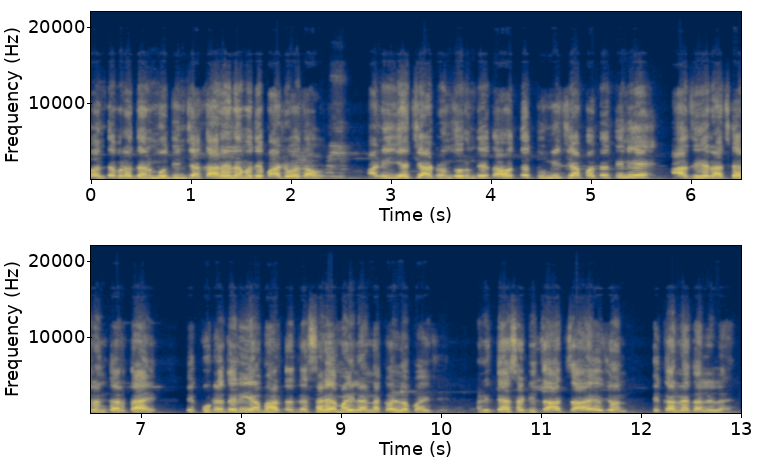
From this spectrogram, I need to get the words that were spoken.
पंतप्रधान मोदींच्या कार्यालयामध्ये पाठवत आहोत. आणि याची आठवण करून देत आहोत. तर तुम्ही ज्या पद्धतीने आज हे राजकारण करताय ते कुठेतरी या भारतातल्या सगळ्या महिलांना कळलं पाहिजे. आणि त्यासाठीचं आजचं आयोजन हे करण्यात आलेलं आहे.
